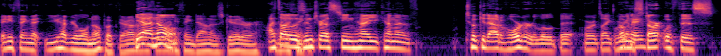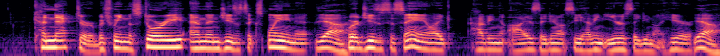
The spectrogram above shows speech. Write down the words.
anything that you have your little notebook there. I don't Yeah, know no. anything down that was good or. I thought it was think? interesting how you kind of took it out of order a little bit, where it's like we're going to start with this connector between the story and then Jesus explaining it, Yeah. where Jesus is saying like having eyes they do not see, having ears they do not hear. Yeah.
